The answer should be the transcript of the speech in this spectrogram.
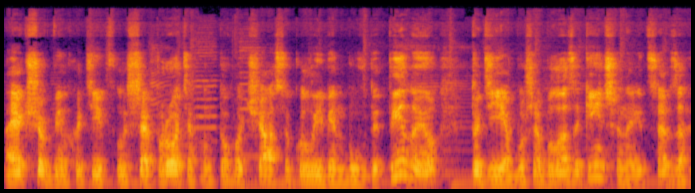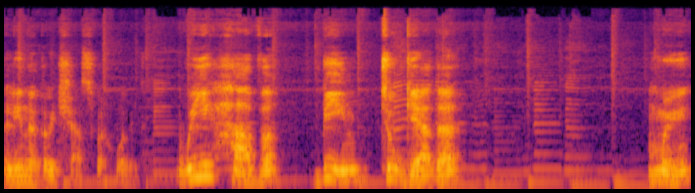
А якщо б він хотів лише протягом того часу, коли він був дитиною, то дія б уже була закінчена, і це взагалі не той час виходить. We have been together. Ми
